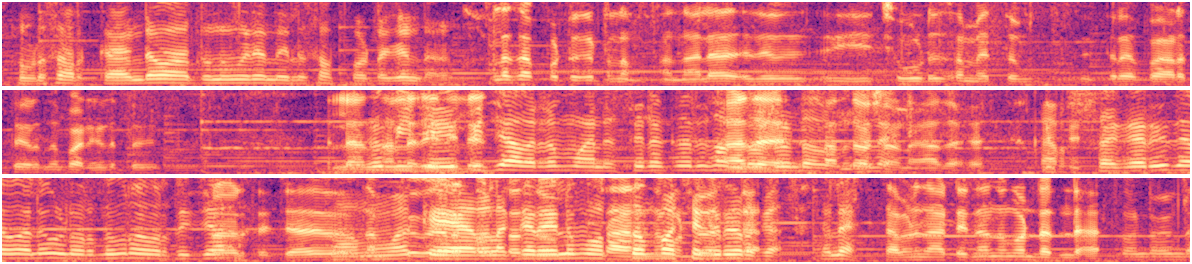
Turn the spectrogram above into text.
നമ്മുടെ സർക്കാരിന്റെ ഭാഗത്തുനിന്നും കൂടി എന്തെങ്കിലും സപ്പോർട്ടൊക്കെ ഉണ്ടാകും നല്ല സപ്പോർട്ട് കിട്ടണം. എന്നാലേ ഈ ചൂട് സമയത്തും ഇത്ര പാടത്തിരുന്ന് പണിയെടുത്ത് വിജയിപ്പിച്ച് അവരുടെ മനസ്സിലൊക്കെ ഒരു സന്തോഷം കർഷകർ ഇതേപോലെ ഉണർന്ന് പ്രവർത്തിച്ച പ്രവർത്തിച്ചാൽ നമ്മ കേരളക്കരയിൽ മൊത്തം പച്ചക്കറി ഇറക്കാം അല്ലേ? തമിഴ്നാട്ടിൽ നിന്നൊന്നും കൊണ്ടുവരണ്ട. കൊണ്ടുവരണ്ട.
